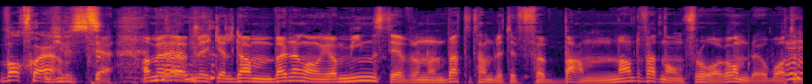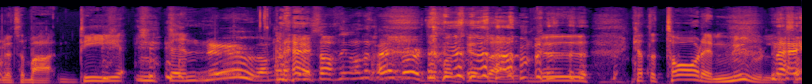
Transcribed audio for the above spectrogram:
Vad skönt. Just det. Ja, men Men- Mikael Damberg någon gång, jag minns det från någon debatt att han blev typ förbannad för att någon frågade om det och var typ lite så bara det är inte nu! I'm gonna do something on the paper! Typ så här, vi kan inte ta det nu liksom.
